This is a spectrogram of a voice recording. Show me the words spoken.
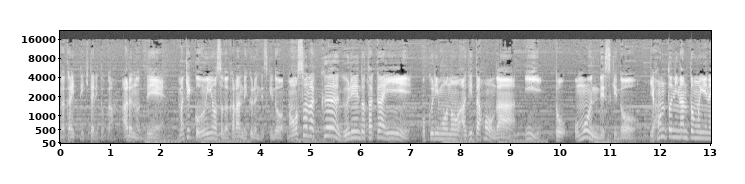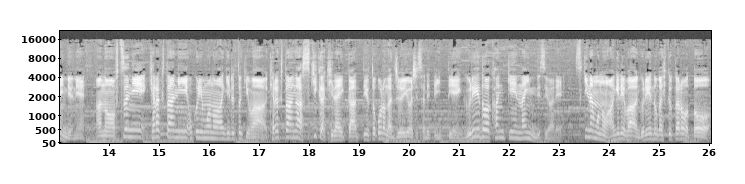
が返ってきたりとかあるので、まあ、結構運要素が絡んでくるんですけど、まあ、おそらくグレード高い贈り物をあげた方がいいと思うんですけど、いや、本当に何とも言えないんだよね。あの、普通にキャラクターに贈り物をあげるときは、キャラクターが好きか嫌いかっていうところが重要視されていて、グレードは関係ないんですよ、あれ。好きなものをあげればグレードが低かろうと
